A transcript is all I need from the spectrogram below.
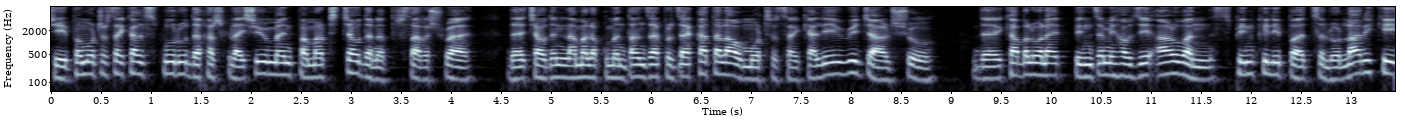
چې په موټرسایکل سپورو د خرڅ کړای شوي مین په مټ چاودنه ترسره شوه د چاودنې له امله قومندان ځای پر ځای قتل او موټرسایکل یې ویجاړ شو د کابل ولایت پنځمې حوزې اړوند سپین کلي په څلور لارې کې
